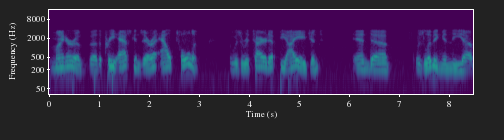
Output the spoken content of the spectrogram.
Miner of uh, the pre-Haskins era, Al Tolan, who was a retired FBI agent and uh, was living in the uh,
